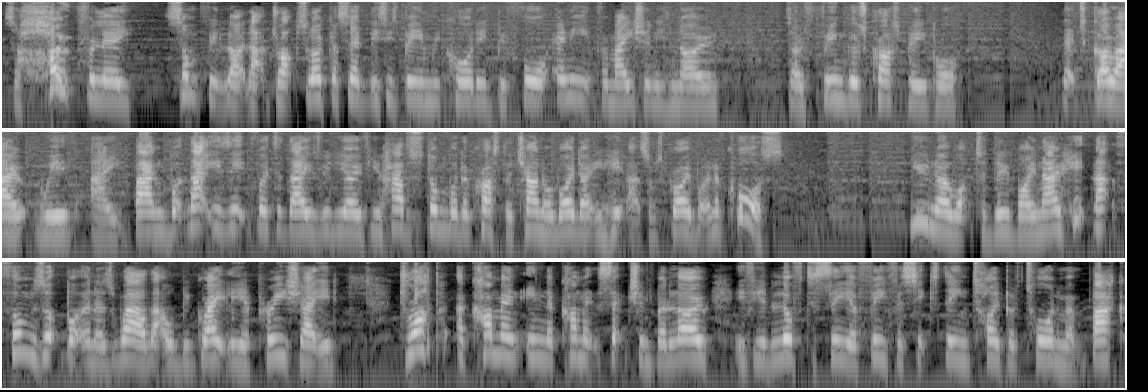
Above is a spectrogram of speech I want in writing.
So hopefully something like that drops. Like I said, this is being recorded before any information is known. So fingers crossed people let's go out with a bang. But that is it for today's video. If you have stumbled across the channel why don't you hit that subscribe button? Of course you know what to do by now. Hit that thumbs up button as well. That will be greatly appreciated. Drop a comment in the comment section below if you'd love to see a FIFA 16 type of tournament back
